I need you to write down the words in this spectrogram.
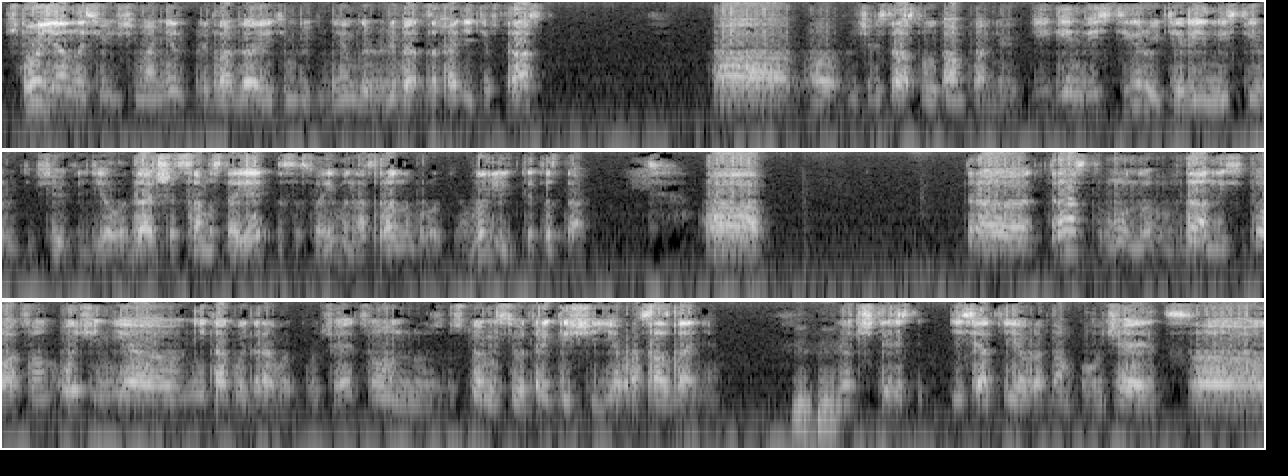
Что я на сегодняшний момент предлагаю этим людям? Я им говорю, ребят, заходите в траст, а, а, через трастовую компанию и инвестируйте, реинвестируйте все это дело дальше самостоятельно со своим иностранным брокером. Выглядит это так. Траст, он в данной ситуации, он очень не, не такой дорогой получается, он стоимость его 3000 евро создание. Uh-huh. Плюс 450 евро там получается э,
